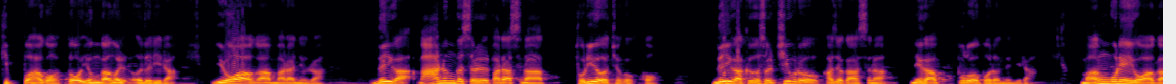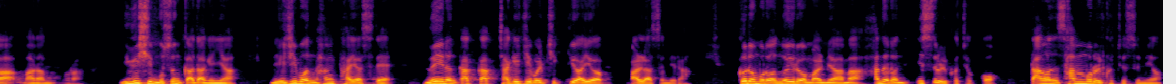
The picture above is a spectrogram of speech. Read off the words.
기뻐하고 또 영광을 얻으리라. 여호와가 말하니라. 너희가 많은 것을 받았으나 도리어 적었고 너희가 그것을 집으로 가져갔으나 내가 불어버렸느니라. 망군의 여호와가 말하노라. 이것이 무슨 까닭이냐? 내 집은 항파였으되 너희는 각각 자기 집을 짓기 위하여 빨랐습니다. 그러므로 너희로 말미암아 하늘은 이슬을 거쳤고 땅은 산물을 거쳤으며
